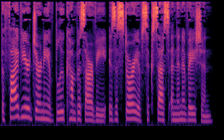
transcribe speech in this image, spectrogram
The five year journey of Blue Compass RV is a story of success and innovation.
